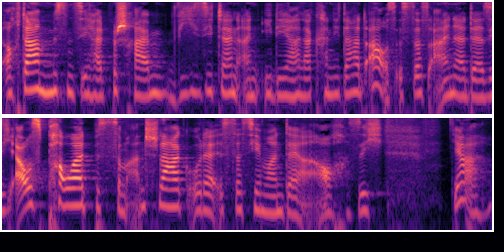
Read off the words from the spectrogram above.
Auch da müssen Sie halt beschreiben, wie sieht denn ein idealer Kandidat aus? Ist das einer, der sich auspowert bis zum Anschlag oder ist das jemand, der auch sich ja,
